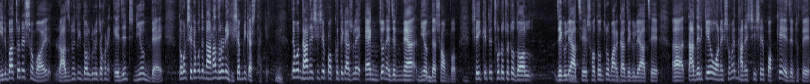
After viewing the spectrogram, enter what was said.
নির্বাচনের সময় রাজনৈতিক দলগুলো যখন এজেন্ট নিয়োগ দেয় তখন সেটার মধ্যে নানা ধরনের হিসাব নিকাশ থাকে। যেমন ধানের শীষের পক্ষ থেকে আসলে একজন এজেন্ট নিয়োগ দেওয়া সম্ভব। সেই ক্ষেত্রে ছোট ছোট দল যেগুলি আছে স্বতন্ত্র মার্কা যেগুলি আছে আহ, তাদেরকেও অনেক সময় ধানের শীষের পক্ষে এজেন্ট হতে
